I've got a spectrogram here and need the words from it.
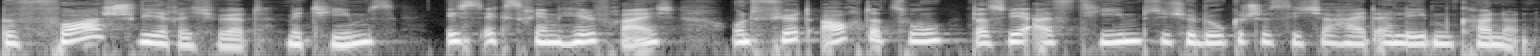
bevor schwierig wird mit Teams, ist extrem hilfreich und führt auch dazu, dass wir als Team psychologische Sicherheit erleben können.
